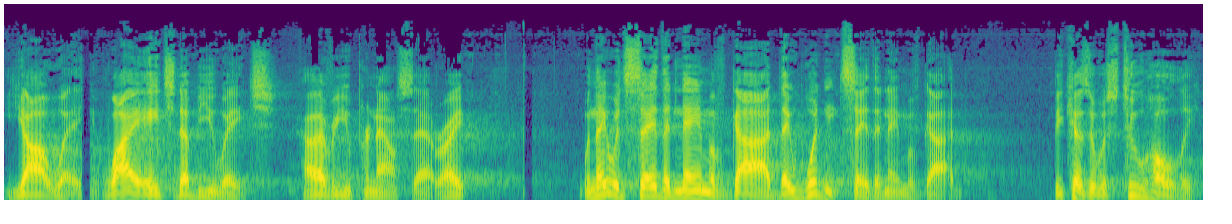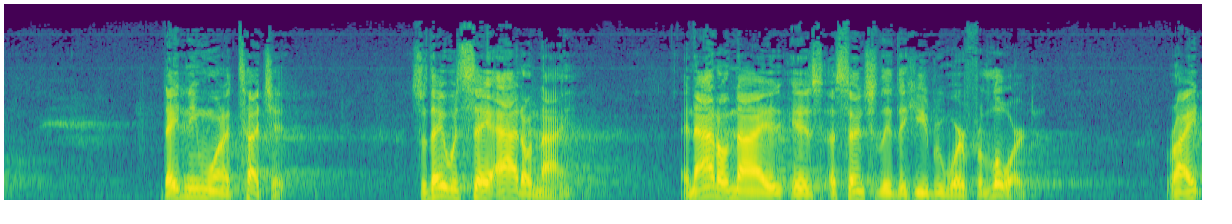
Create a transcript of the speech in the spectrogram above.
Yahweh, Y H W H, however you pronounce that, right? When they would say the name of God, they wouldn't say the name of God because it was too holy. They didn't even want to touch it. So they would say Adonai. And Adonai is essentially the Hebrew word for Lord, right?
